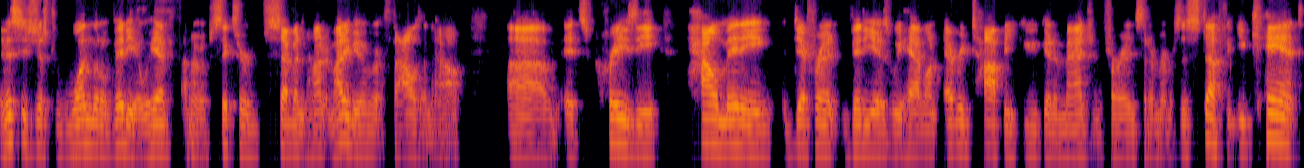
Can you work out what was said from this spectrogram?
And this is just one little video. We have, I don't know, six or 700, might be over a thousand now. Um, it's crazy how many different videos we have on every topic you can imagine for insider members. This stuff that you can't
